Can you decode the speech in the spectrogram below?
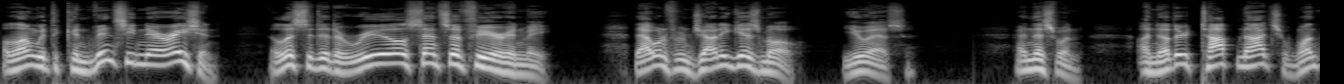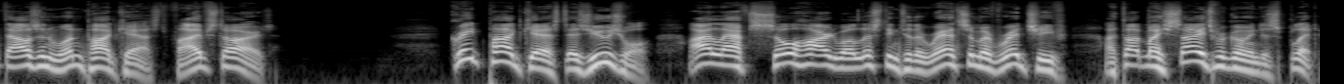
along with the convincing narration, elicited a real sense of fear in me. That one from Johnny Gizmo, U.S. And this one, another top notch 1001 podcast, five stars. Great podcast as usual. I laughed so hard while listening to the ransom of Red Chief, I thought my sides were going to split.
